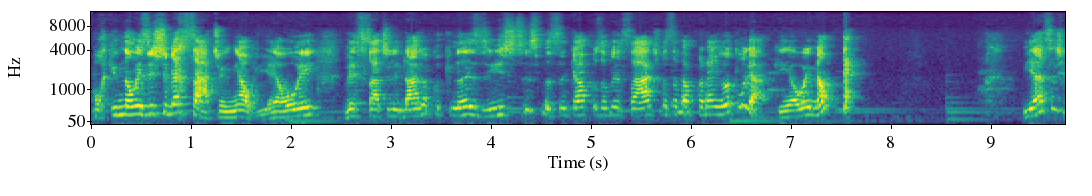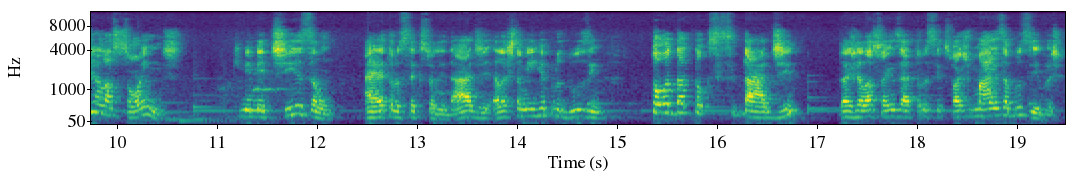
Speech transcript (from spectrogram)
Porque não existe versátil em Yaoi. Yaoi, versatilidade é algo que não existe. Se você quer uma pessoa versátil, você vai procurar em outro lugar. Porque em Yaoi não tem. E essas relações que mimetizam a heterossexualidade, elas também reproduzem toda a toxicidade das relações heterossexuais mais abusivas.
